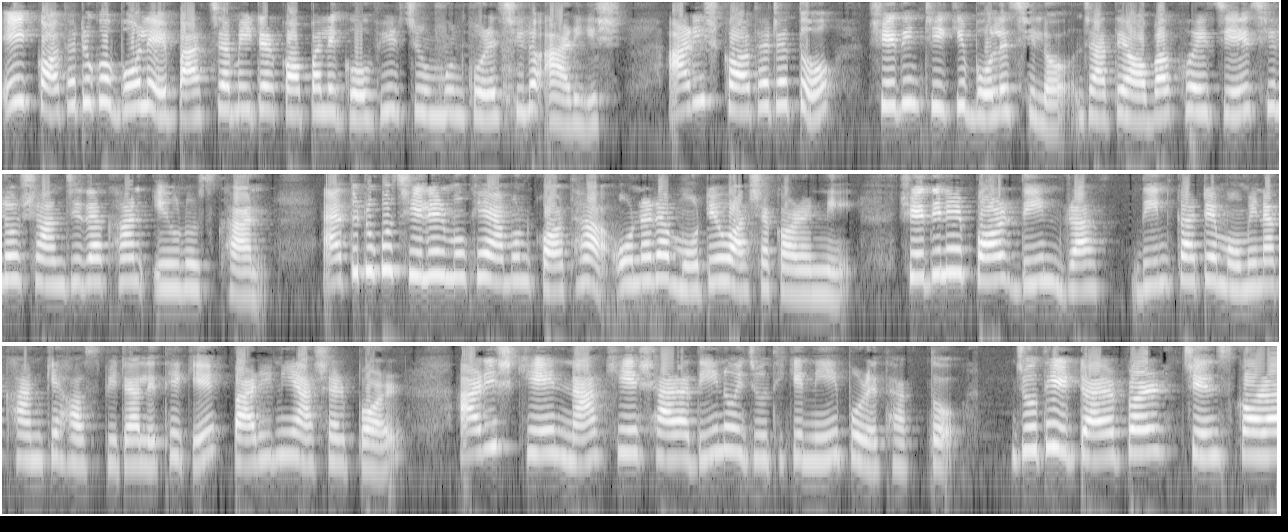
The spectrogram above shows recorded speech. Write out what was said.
এই কথাটুকু বলে বাচ্চা মেয়েটার কপালে গভীর চুম্বন করেছিল আরিশ। আরিশ কথাটা তো সেদিন ঠিকই বলেছিল, যাতে অবাক হয়ে চেয়েছিল সানজিদা খান, ইউনুস খান। এতটুকু ছেলের মুখে এমন কথা ওনারা মোটেও আশা করেননি। সেদিনের পর দিন রাত দিন কাটে মমিনা খানকে হসপিটালে থেকে বাড়ি নিয়ে আসার পর। আরিশ খেয়ে না খেয়ে সারা দিন ওই জুথিকে নিয়ে পড়ে থাকতো। জ্যোতির ডায়াপার চেঞ্জ করা,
